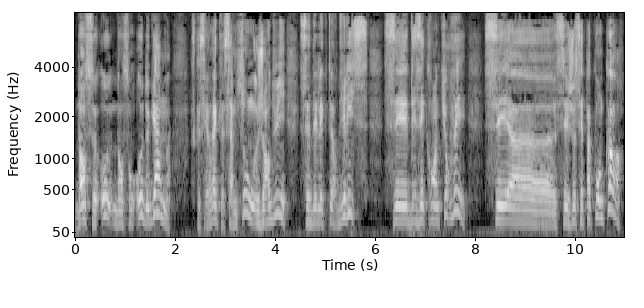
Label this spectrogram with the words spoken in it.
dans, son haut de gamme. Parce que c'est vrai que Samsung aujourd'hui, c'est des lecteurs d'iris, c'est des écrans incurvés, c'est euh, c'est je sais pas quoi encore,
